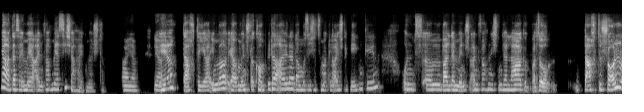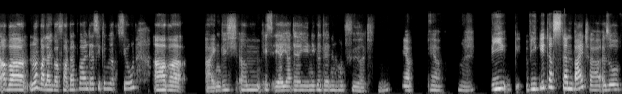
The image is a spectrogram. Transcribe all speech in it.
Ja, dass er mehr einfach mehr Sicherheit möchte. Ah ja. ja. Er dachte ja immer, ja Mensch, da kommt wieder einer, da muss ich jetzt mal gleich dagegen gehen. Und ähm, weil der Mensch einfach nicht in der Lage, also dachte schon, aber ne, weil er überfordert war in der Situation. Aber eigentlich ähm, ist er ja derjenige, der den Hund führt. Hm? Ja, ja. Hm. Wie, wie geht das dann weiter? Also,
